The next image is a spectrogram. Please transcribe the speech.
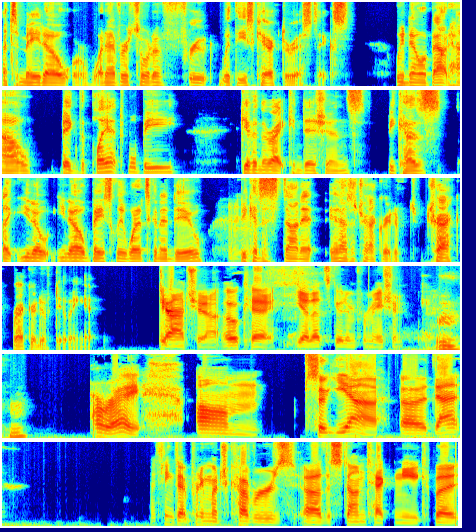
a tomato or whatever sort of fruit with these characteristics. We know about how big the plant will be given the right conditions because like you know you know basically what it's going to do Mhm. because it's done it it has a track record of track record of doing it Gotcha. Okay. Yeah, that's good information. mm-hmm. All right. Um. So yeah, uh, that I think that pretty much covers uh, the stun technique. But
